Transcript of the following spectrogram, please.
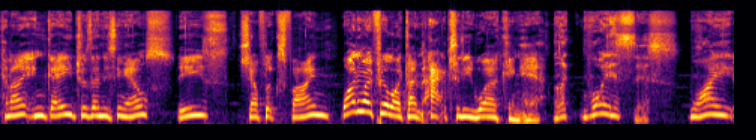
can I engage with anything else? These? Shelf looks fine. Why do I feel like I'm actually working here? Like, what is this? Why?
